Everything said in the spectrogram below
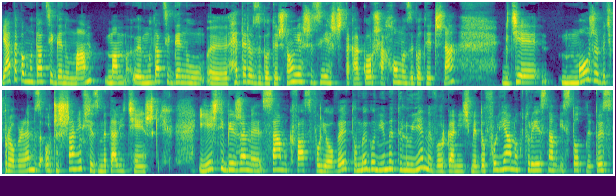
Ja taką mutację genu mam, mam y, mutację genu y, heterozygotyczną, jeszcze jest jeszcze taka gorsza homozygotyczna, gdzie może być problem z oczyszczaniem się z metali ciężkich. I jeśli bierzemy sam kwas foliowy, to my go nie metylujemy w organizmie do folianu, który jest nam istotny. To jest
